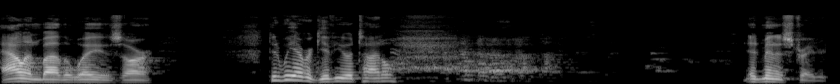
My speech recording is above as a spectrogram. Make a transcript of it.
Alan, by the way, is our. Did we ever give you a title? Administrator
